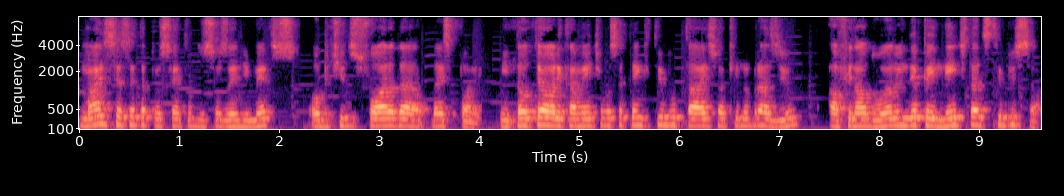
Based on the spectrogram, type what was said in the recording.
mais de 60% dos seus rendimentos obtidos fora da, da Espanha. Então, teoricamente, você tem que tributar isso aqui no Brasil ao final do ano, independente da distribuição.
